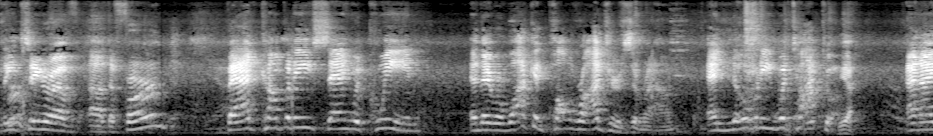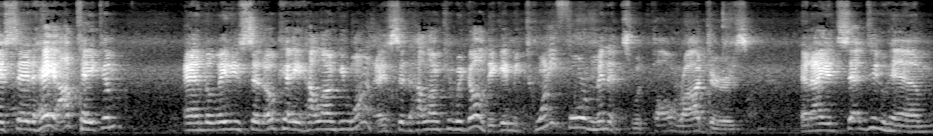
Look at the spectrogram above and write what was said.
lead singer of uh, The Firm, Bad Company, sang with Queen, and they were walking Paul Rodgers around, and nobody would talk to him. Yeah. And I said, hey, I'll take him. And the lady said, okay, how long do you want? I said, how long can we go? They gave me 24 minutes with Paul Rodgers. And I had said to him,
